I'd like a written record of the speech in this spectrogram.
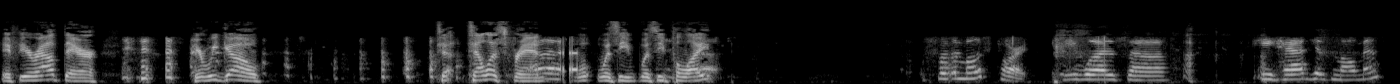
if you're out there, here we go. T- tell us, Fran. W- Was he, was he polite? For the most part, he was, uh, he had his moments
